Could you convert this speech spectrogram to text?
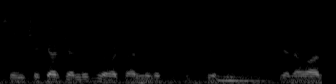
Seni çekerken dedim ya bak bende de tık tık diye. Gene var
